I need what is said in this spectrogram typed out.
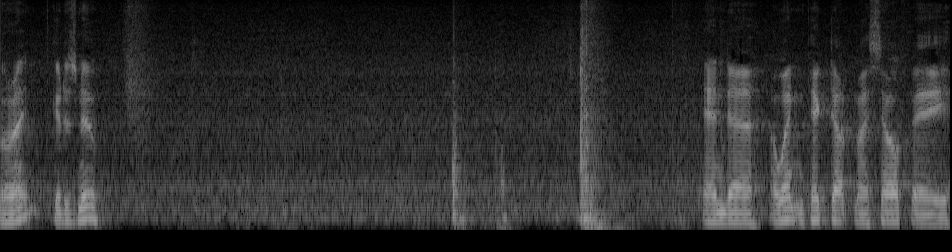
All right, good as new. And uh, I went and picked up myself a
